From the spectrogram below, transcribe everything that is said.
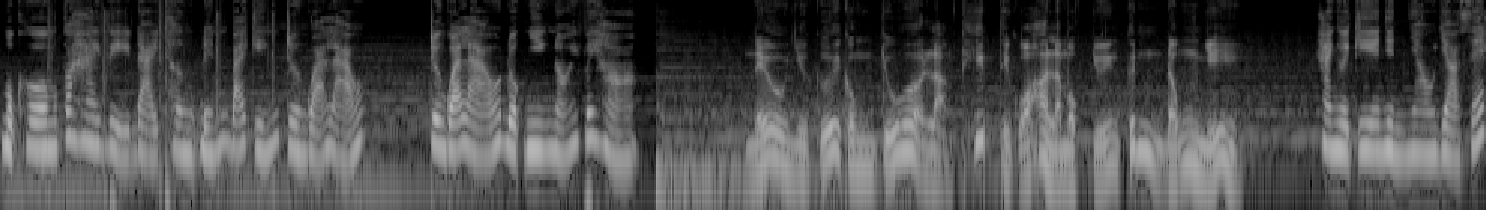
Một hôm có hai vị đại thần đến bái kiến trường quả lão. Trường quả lão đột nhiên nói với họ Nếu như cưới công chúa làm thiếp thì quả là một chuyện kinh động nhỉ. Hai người kia nhìn nhau dò xét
